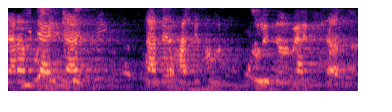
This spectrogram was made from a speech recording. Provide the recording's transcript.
যারা বক্তৃতা আছে, তাদের হাতে ফুড তুলে ধরবেন ইনশাল্লাহ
